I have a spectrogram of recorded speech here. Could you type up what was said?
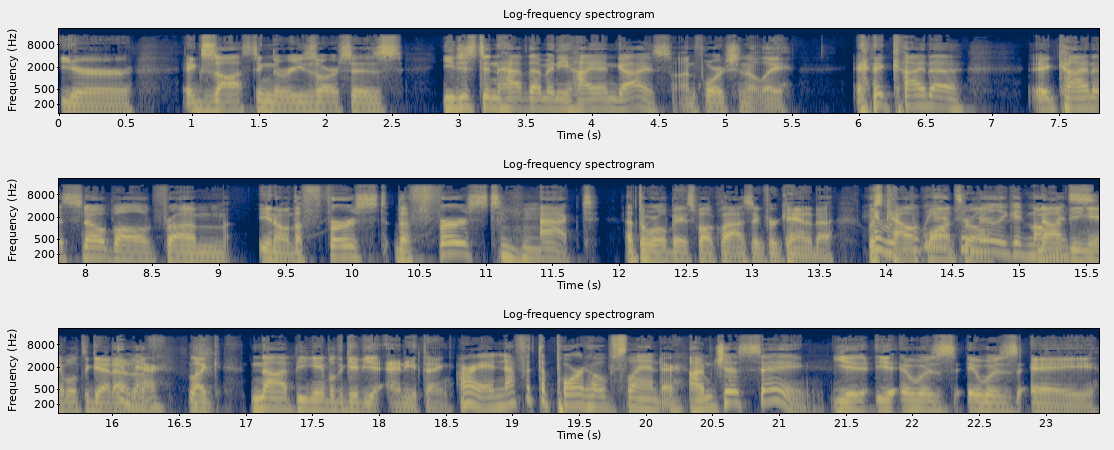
You're exhausting the resources. You just didn't have that many high end guys, unfortunately, and it kind of it kind of snowballed from you know the first the 1st act at the World Baseball Classic for Canada was. Hey, Cal but we had some Quantrill really good not being able to get out of there. the, like not being able to give you anything. All right, enough with the Port Hope slander. I'm just saying, you, you- it was it was a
